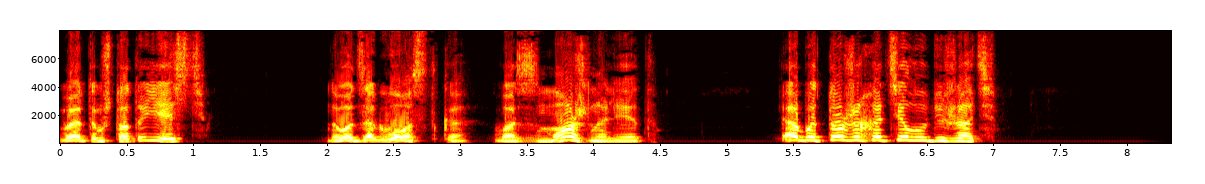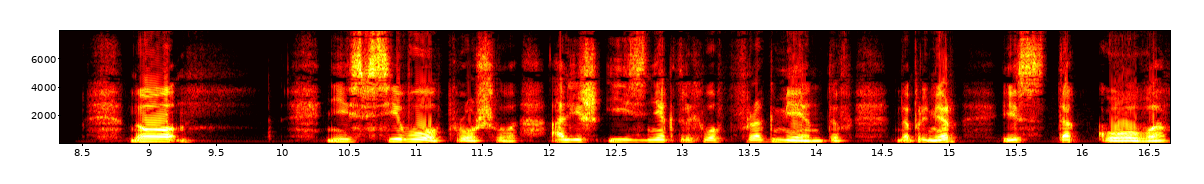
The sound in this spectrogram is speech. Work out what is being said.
В этом что-то есть. Но вот загвоздка, возможно ли это? Я бы тоже хотел убежать. Но не из всего прошлого, а лишь из некоторых его фрагментов, например, из такого,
